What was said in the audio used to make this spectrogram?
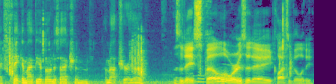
I think it might be a bonus action. I'm not sure though. Is it a spell or is it a class ability?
